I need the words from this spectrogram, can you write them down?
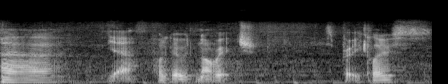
Uh, yeah, probably go with Norwich. It's pretty close.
